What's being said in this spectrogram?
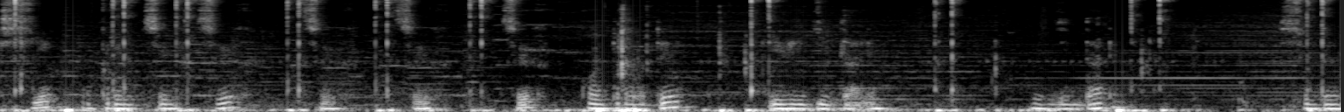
всі, окрім цих, цих, цих, цих, цих. Ctrl-1 і відійдіть далі. Відійдіть далі. Сюди.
